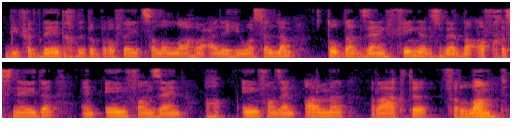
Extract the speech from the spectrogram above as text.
die verdedigde de profeet sallallahu alayhi totdat zijn vingers werden afgesneden en een van zijn, een van zijn armen raakte verlamd.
